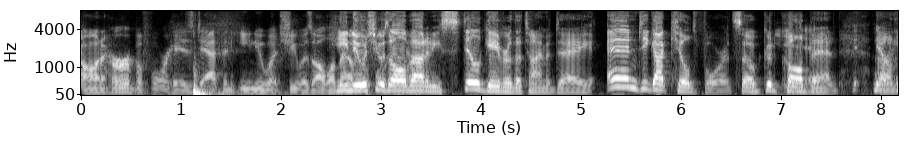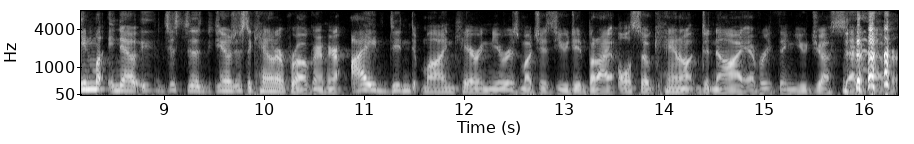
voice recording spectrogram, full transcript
on her before his death, and he knew what she was all about. He knew what she was all he died. about, and he still gave her the time of day, and he got killed for it. So good call, Yeah. Ben. Now, Um, in my, now, just to you know, just a counter program here. I didn't mind Karen near as much as you did, but I also cannot deny everything you just said about her.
